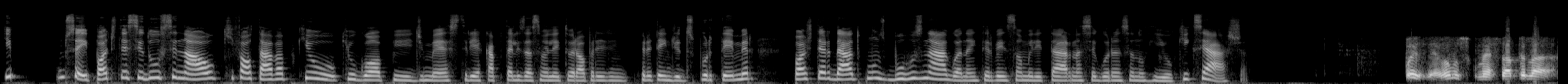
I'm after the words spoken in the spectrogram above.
que, não sei, pode ter sido o sinal que faltava que o, que o golpe de mestre e a capitalização eleitoral pretendidos por Temer pode ter dado com os burros na água na intervenção militar na segurança no Rio. O que, que você acha? Pois é, vamos começar pela,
